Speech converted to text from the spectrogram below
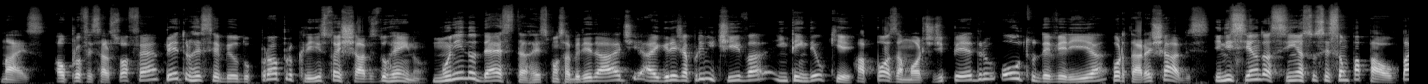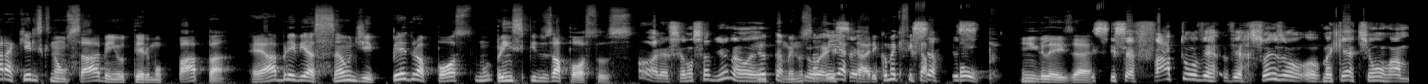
Mas, ao professar sua fé, Pedro recebeu do próprio Cristo as chaves do reino. Munindo desta responsabilidade, a igreja primitiva entendeu que, após a morte de Pedro, outro deveria portar as chaves, iniciando assim a sucessão papal. Para aqueles que não sabem, o termo Papa é a abreviação de Pedro Apóstolo, Príncipe dos Apóstolos. Olha, você não sabia, não, hein? Eu também não sabia, é- cara. E como é que fica é- isso- Pope em inglês? É. Isso, isso é fato ou ver- versões ou, ou como é que é? Tinha uma,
